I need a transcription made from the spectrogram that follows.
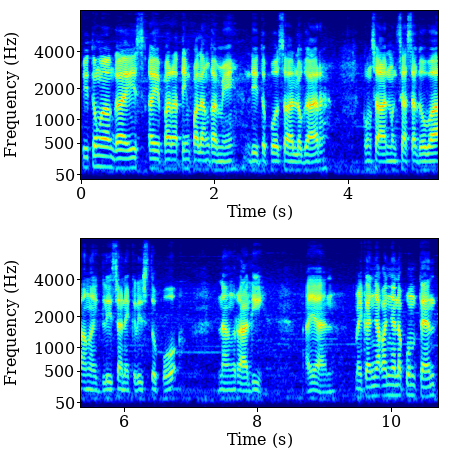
Dito nga guys ay parating pa lang kami dito po sa lugar kung saan magsasagawa ang Iglesia ni Cristo po ng rally. Ayan, may kanya-kanya na pong tent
